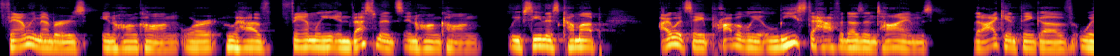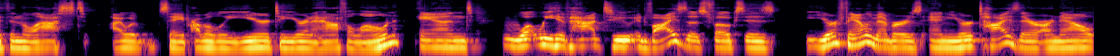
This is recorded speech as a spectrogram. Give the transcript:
family members in Hong Kong or who have family investments in Hong Kong. We've seen this come up, I would say, probably at least a half a dozen times that I can think of within the last I would say probably year to year and a half alone. And what we have had to advise those folks is your family members and your ties there are now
